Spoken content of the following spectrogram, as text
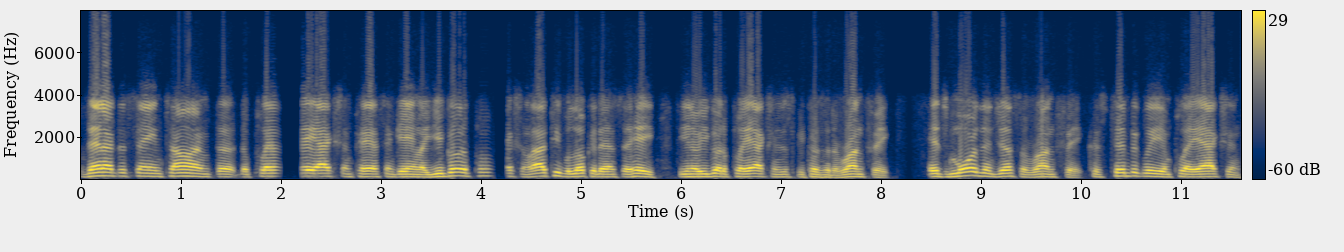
Then at the same time, the the play action passing game, like you go to play action, a lot of people look at that and say, hey, you know, you go to play action just because of the run fake. It's more than just a run fake because typically in play action,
